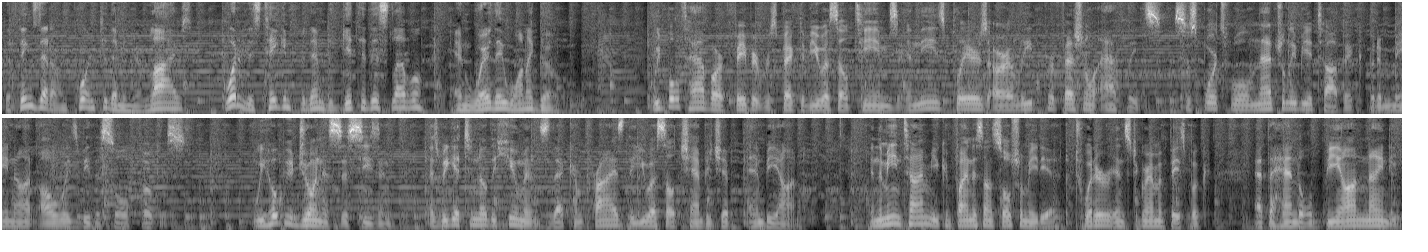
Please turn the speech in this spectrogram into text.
the things that are important to them in their lives, what it has taken for them to get to this level, and where they want to go. We both have our favorite respective USL teams, and these players are elite professional athletes, so sports will naturally be a topic, but it may not always be the sole focus. We hope you join us this season as we get to know the humans that comprise the USL Championship and beyond. In the meantime, you can find us on social media Twitter, Instagram, and Facebook at the handle Beyond90,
